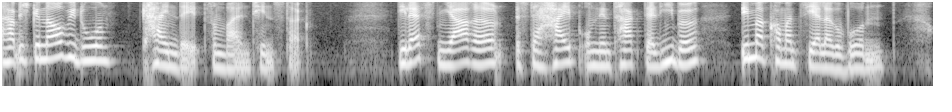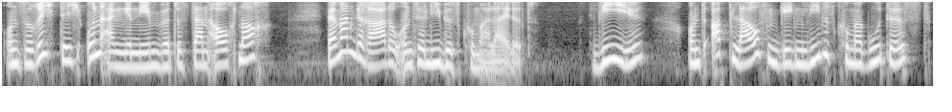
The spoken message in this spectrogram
habe ich genau wie du kein Date zum Valentinstag. Die letzten Jahre ist der Hype um den Tag der Liebe immer kommerzieller geworden. Und so richtig unangenehm wird es dann auch noch, wenn man gerade unter Liebeskummer leidet. Wie und ob Laufen gegen Liebeskummer gut ist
